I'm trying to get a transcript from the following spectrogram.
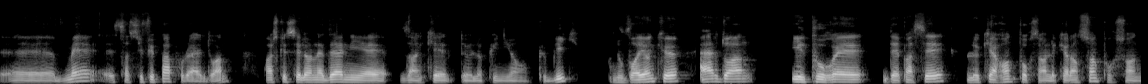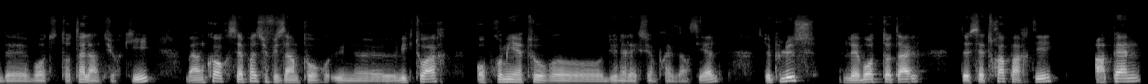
mais ça ne suffit pas pour Erdogan, parce que selon les dernières enquêtes de l'opinion publique, nous voyons que Erdogan il pourrait dépasser le 40%, le 45% des votes total en Turquie, mais encore, ce n'est pas suffisant pour une victoire au premier tour euh, d'une élection présidentielle. De plus, le vote total de ces trois partis à peine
